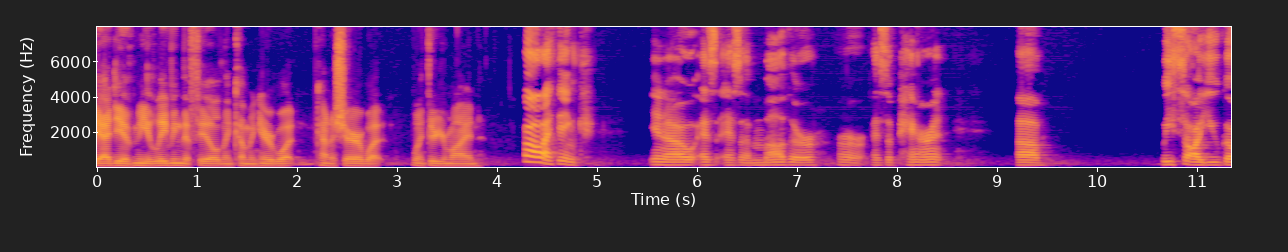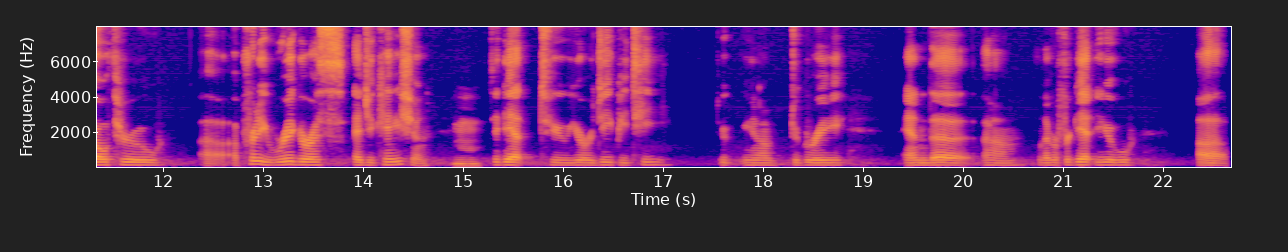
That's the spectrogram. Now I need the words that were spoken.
the idea of me leaving the field and coming here? What kind of share what went through your mind? Well, I think, you know, as as a mother or as a parent, uh, we saw you go through uh, a pretty rigorous education Mhm. to get to your DPT, you know, degree, and the um, I'll never forget you uh,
